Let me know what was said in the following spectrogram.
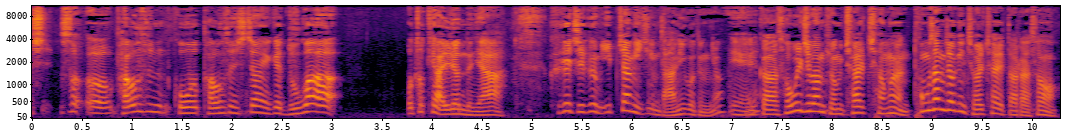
시, 어, 박원순 고 박원순 시장에게 누가 어떻게 알렸느냐? 그게 지금 입장이 지금 나뉘거든요. 예. 그러니까 서울지방경찰청은 통상적인 절차에 따라서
